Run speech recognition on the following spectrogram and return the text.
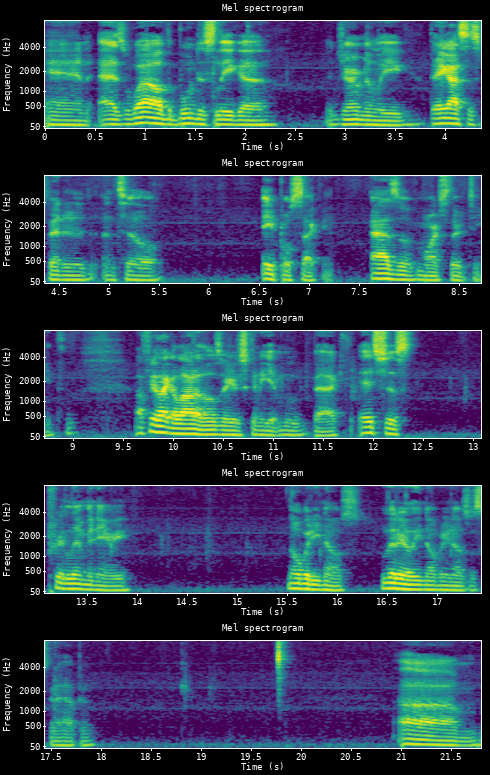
and as well, the Bundesliga, the German league, they got suspended until April 2nd, as of March 13th. I feel like a lot of those are just going to get moved back. It's just preliminary. Nobody knows. Literally, nobody knows what's going to happen. Um,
